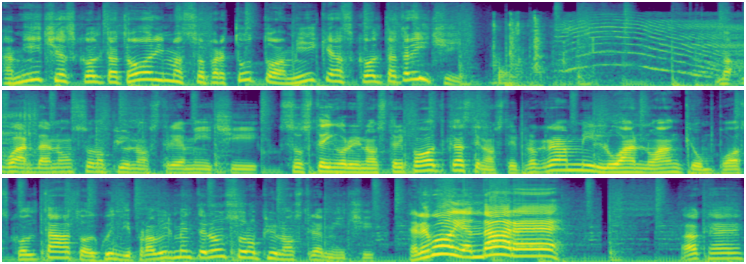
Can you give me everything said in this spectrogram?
Amici ascoltatori, ma soprattutto amiche ascoltatrici. Ma guarda, non sono più nostri amici, sostengono i nostri podcast, i nostri programmi, lo hanno anche un po' ascoltato e quindi probabilmente non sono più nostri amici. Te ne vuoi andare? Ok.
